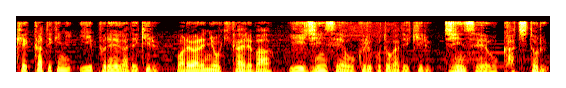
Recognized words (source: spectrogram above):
結果的にいいプレーができる。我々に置き換えれば、いい人生を送ることができる。人生を勝ち取る。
